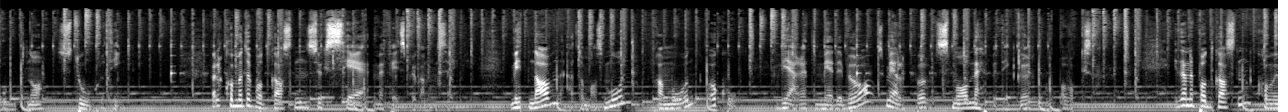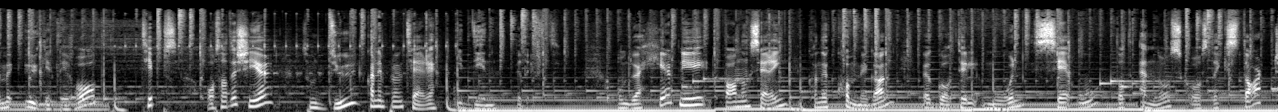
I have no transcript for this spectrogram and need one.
oppnå store ting. Velkommen til podkasten 'Suksess med Facebook-annonsering'. Mitt navn er Thomas Moen fra Moen Co. Vi er et mediebyrå som hjelper små nettbutikker å vokse. I denne podkasten kommer vi med ukentlige råd, tips og strategier som du kan implementere i din bedrift. Om du er helt ny på annonsering, kan du komme i gang ved å gå til moenco.no start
